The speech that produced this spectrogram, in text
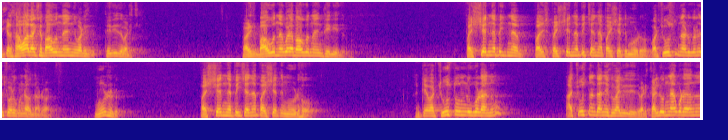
ఇక్కడ సవా లక్ష బాగున్నాయని వాడికి తెలియదు వాడికి. వాడికి బాగున్నా కూడా బాగున్నాయని తెలియదు. పశ్చన్నపించిన పశ్చన్నపించిన పశ్యత్ మూడు. వాడు చూస్తున్నాడు కూడా చూడకుండా ఉన్నాడు వాడు. మూఢుడు. పశ్చన్నపించిన పశ్యత్ మూఢో. అంటే వాడు చూస్తుంది కూడాను ఆ చూస్తున్న దానికి వాల్యూ తెలియదు వాడు కళ్ళు ఉన్నా కూడాను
